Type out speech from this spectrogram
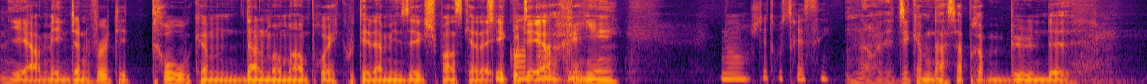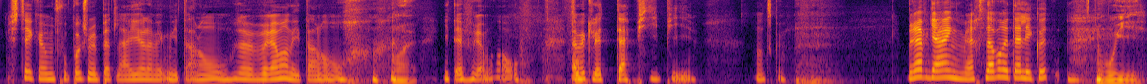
Yeah, mais Jennifer, t'es trop comme dans le moment pour écouter la musique. Je pense qu'elle entendu. rien. Non, j'étais trop stressée. Non, elle était comme dans sa propre bulle de. J'étais comme, faut pas que je me pète la gueule avec mes talons. J'avais vraiment des talons. Ouais. Il était vraiment haut. Avec le tapis, puis... En tout cas. Bref, gang, merci d'avoir été à l'écoute. oui.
